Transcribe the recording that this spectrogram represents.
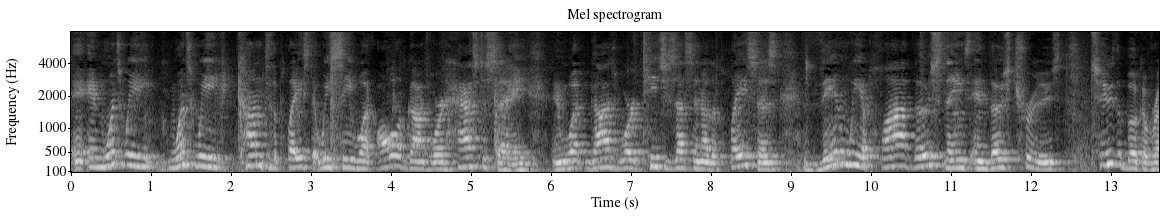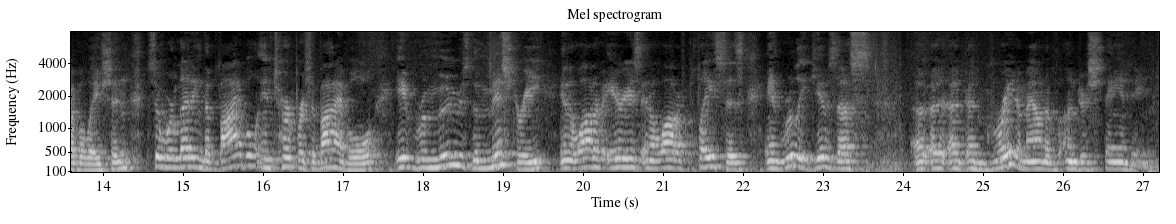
And once we once we come to the place that we see what all of God's word has to say and what God's word teaches us in other places, then we apply those things and those truths to the book of Revelation. So we're letting the Bible interpret the Bible. It removes the mystery in a lot of areas in a lot of places and really gives us a, a, a great amount of understanding.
